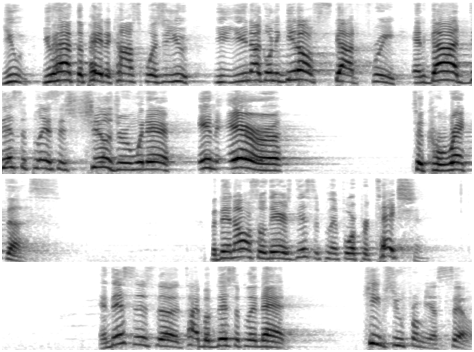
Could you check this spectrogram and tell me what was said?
You, you have to pay the consequences. You, you, you're not going to get off scot free. And God disciplines his children when they're in error to correct us. But then also there's discipline for protection. And this is the type of discipline that keeps you from yourself.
